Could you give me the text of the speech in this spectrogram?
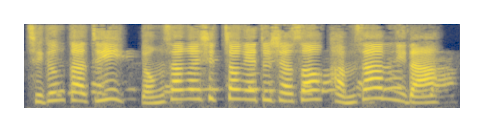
지금까지 영상을 시청해 주셔서 감사합니다.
